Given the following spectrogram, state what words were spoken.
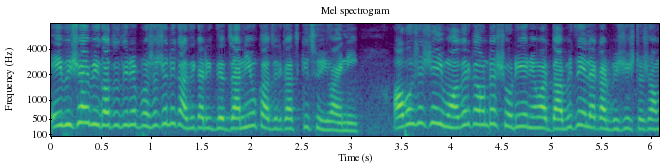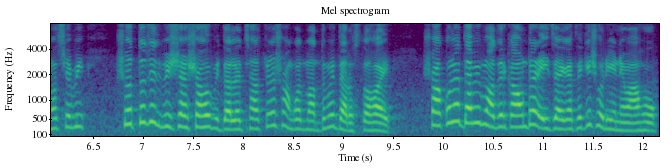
এই বিষয়ে বিগত দিনে প্রশাসনিক আধিকারিকদের জানিয়েও কাজের কাজ কিছুই হয়নি। অবশেষে এই মদের কাউন্টার সরিয়ে নেওয়ার দাবিতে এলাকার বিশিষ্ট সমাজসেবী সত্যজিৎ বিশ্বাস সহ বিদ্যালয়ের ছাত্ররা সংবাদ মাধ্যমে দ্বারস্থ হয়। সকলের দাবি মদের কাউন্টার এই জায়গা থেকে সরিয়ে নেওয়া হোক।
